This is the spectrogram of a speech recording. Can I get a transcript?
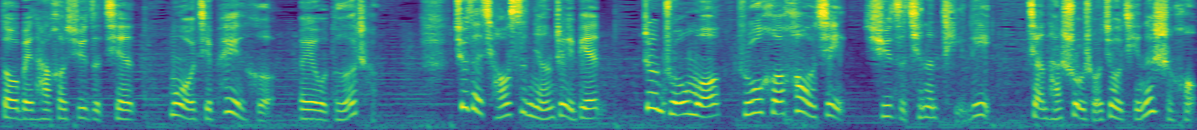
都被他和徐子谦默契配合，没有得逞。就在乔四娘这边正琢磨如何耗尽徐子谦的体力，将他束手就擒的时候，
